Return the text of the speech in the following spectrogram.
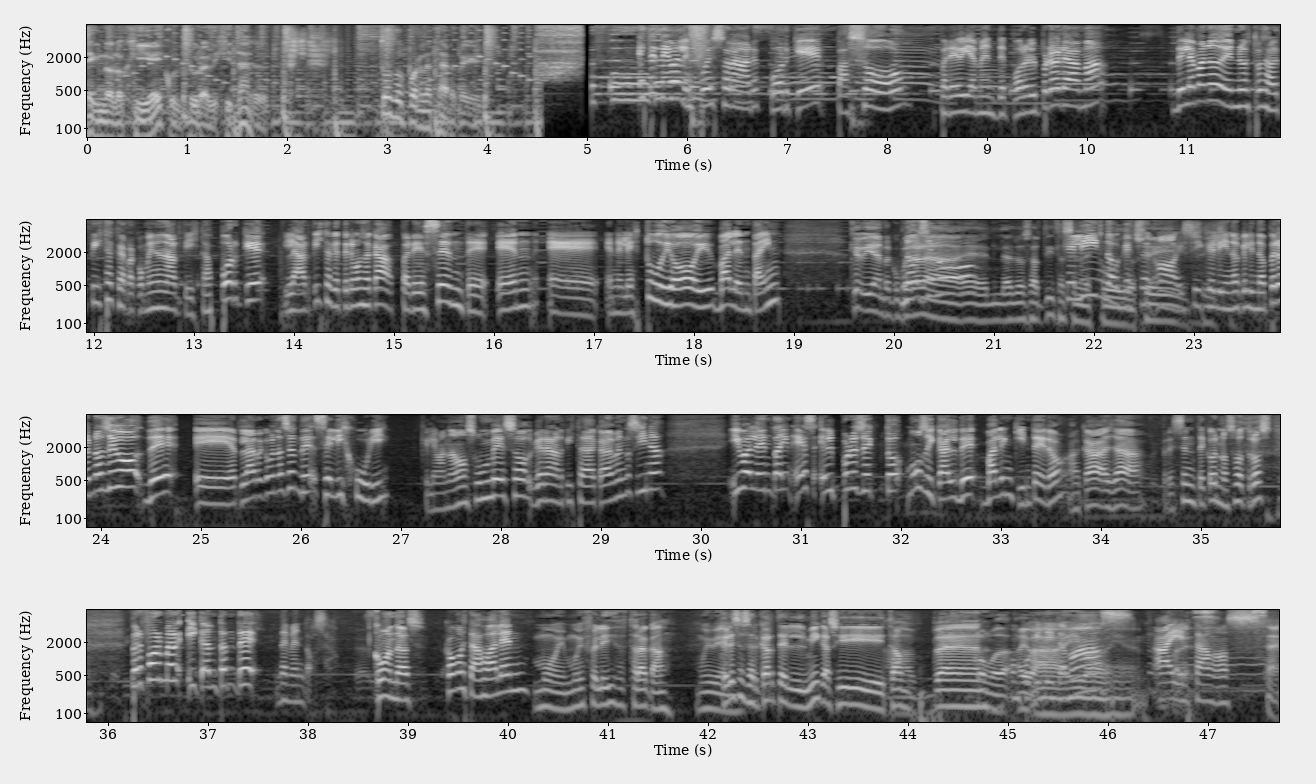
tecnología y cultura digital. Todo por la tarde. Este tema les puede sonar porque pasó previamente por el programa de la mano de nuestros artistas que recomiendan artistas. Porque la artista que tenemos acá presente en, eh, en el estudio hoy, Valentine, Qué bien recuperar a, llegó- eh, a los artistas Qué en el lindo que estén. Ay, sí, qué lindo, qué lindo. Pero nos llegó de eh, la recomendación de Celi Juri, que le mandamos un beso, gran artista de acá de Mendocina. Y Valentine es el proyecto musical de Valen Quintero, acá ya presente con nosotros, performer y cantante de Mendoza. ¿Cómo andas? ¿Cómo estás, Valen? Muy, muy feliz de estar acá. Muy bien. ¿Querés acercarte el mic así está cómoda? Un Ahí poquitito Ahí va más. Ahí parece. estamos. Sí.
